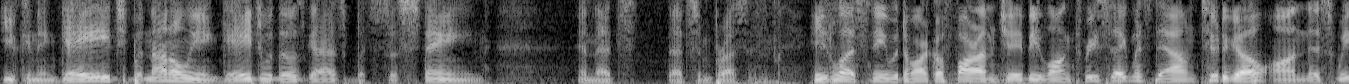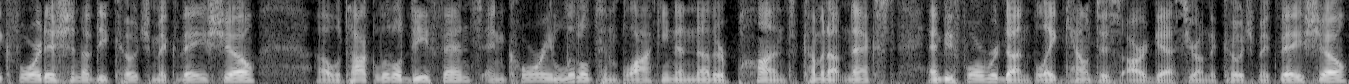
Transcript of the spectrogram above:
you can engage, but not only engage with those guys, but sustain. And that's that's impressive. He's Les Snead with D'Marco Farr. I'm JB Long. Three segments down, two to go on this week four edition of the Coach McVay Show. Uh, we'll talk a little defense and Cory Littleton blocking another punt coming up next. And before we're done, Blake Countess, our guest here on the Coach McVay Show.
